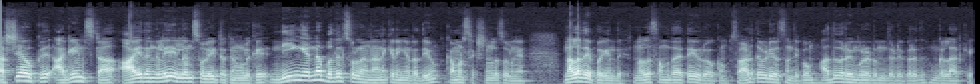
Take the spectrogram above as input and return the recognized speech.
ரஷ்யாவுக்கு அகேன்ஸ்டாக ஆயுதங்கள் இல்லைன்னு சொல்லிட்டு இருக்கவங்களுக்கு நீங்கள் என்ன பதில் சொல்ல நினைக்கிறீங்கிறதையும் கமெண்ட் செக்ஷனில் சொல்லுங்கள் நல்லதை பகிர்ந்து நல்ல சமுதாயத்தை உருவாக்கும். ஸோ அடுத்த வீடியோ சந்திப்போம். அதுவரை உங்களிடம் விடைபெறுது உங்கள் எல்லாருக்கே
